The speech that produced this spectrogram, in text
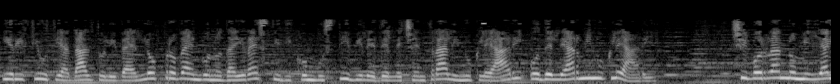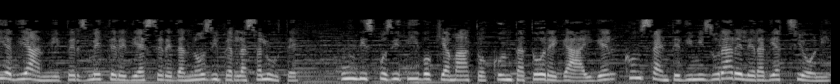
I rifiuti ad alto livello provengono dai resti di combustibile delle centrali nucleari o delle armi nucleari. Ci vorranno migliaia di anni per smettere di essere dannosi per la salute. Un dispositivo chiamato contatore Geiger consente di misurare le radiazioni.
